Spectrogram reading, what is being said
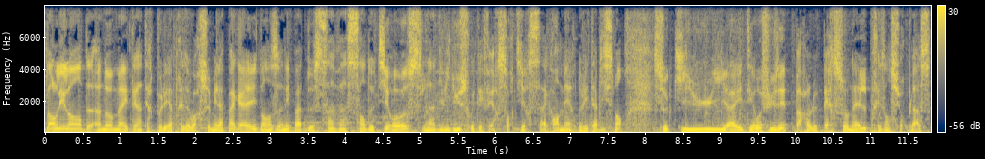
Dans les Landes, un homme a été interpellé après avoir semé la pagaille dans un EHPAD de Saint-Vincent de Tyros. L'individu souhaitait faire sortir sa grand-mère de l'établissement, ce qui lui a été refusé par le personnel présent sur place.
